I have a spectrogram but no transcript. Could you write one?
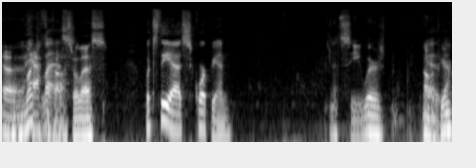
uh, Much half less. the cost or less. what's the uh, scorpion? Let's see, where's. Oh, Yeah, up here?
